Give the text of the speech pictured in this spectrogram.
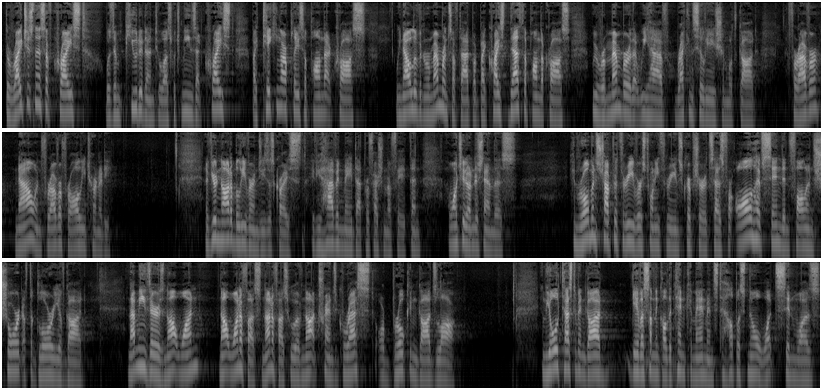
The righteousness of Christ was imputed unto us, which means that Christ, by taking our place upon that cross, we now live in remembrance of that, but by Christ's death upon the cross, we remember that we have reconciliation with God forever, now, and forever for all eternity. And if you're not a believer in Jesus Christ, if you haven't made that profession of faith, then I want you to understand this. In Romans chapter 3, verse 23 in Scripture, it says, For all have sinned and fallen short of the glory of God. And that means there is not one, not one of us, none of us, who have not transgressed or broken God's law. In the Old Testament, God gave us something called the Ten Commandments to help us know what sin was.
